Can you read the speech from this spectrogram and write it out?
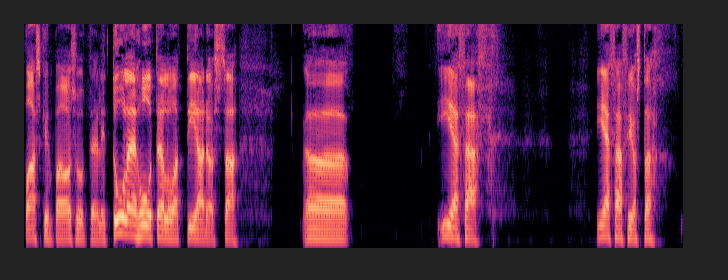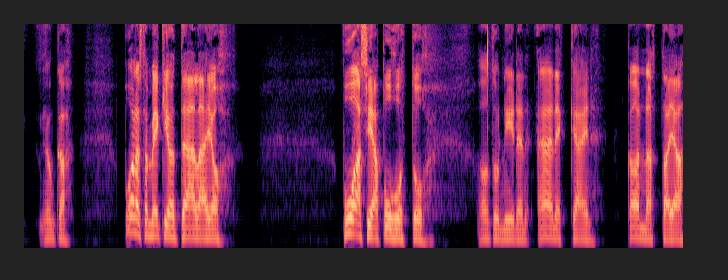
paskimpaan osuuteen. Eli tulee huutelua tiedossa. Öö, IFF. IFF, josta, jonka puolesta mekin on täällä jo vuosia puhuttu, oltu niiden äänekkäin kannattaja.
